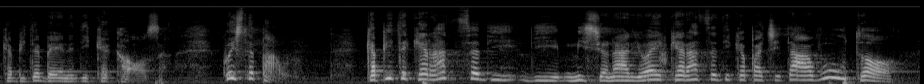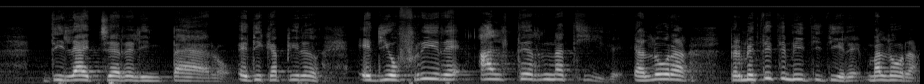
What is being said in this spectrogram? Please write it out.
capite bene, di che cosa. Questo è Paolo. Capite che razza di, di missionario è, che razza di capacità ha avuto di leggere l'impero e di capire e di offrire alternative. E allora permettetemi di dire, ma allora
